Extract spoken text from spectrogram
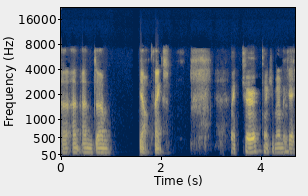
uh, and, and um, yeah, thanks. Thank you, Chair. Thank you, members. Okay.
